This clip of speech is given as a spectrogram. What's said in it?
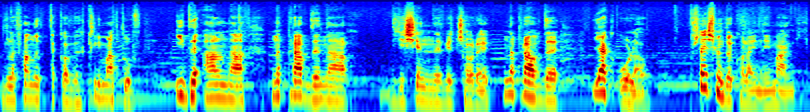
dla fanów takowych klimatów, idealna, naprawdę na jesienne wieczory, naprawdę jak ulał. Przejdźmy do kolejnej mangi.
